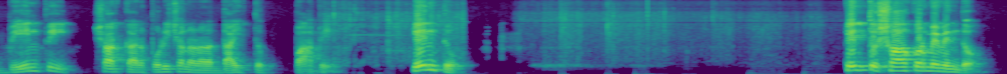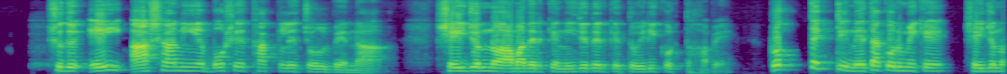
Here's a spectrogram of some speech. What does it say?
বিএনপি সরকার পরিচালনার দায়িত্ব পাবে। কিন্তু কিন্তু সহকর্মীবৃন্দ শুধু এই আশা নিয়ে বসে থাকলে চলবে না। সেই জন্য আমাদেরকে নিজেদেরকে তৈরি করতে হবে। প্রত্যেকটি নেতাকর্মীকে সেই জন্য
